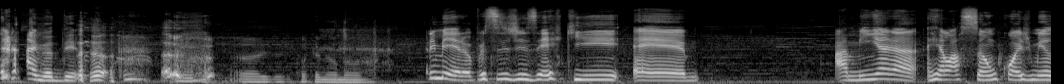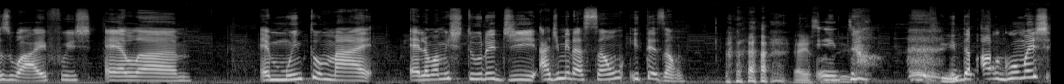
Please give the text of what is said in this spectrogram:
Ai, meu Deus. Ai, gente, qual que é meu nome? Primeiro, eu preciso dizer que é, a minha relação com as minhas waifus, ela é muito mais. Ela é uma mistura de admiração e tesão. É isso. aí. Então, então, algumas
